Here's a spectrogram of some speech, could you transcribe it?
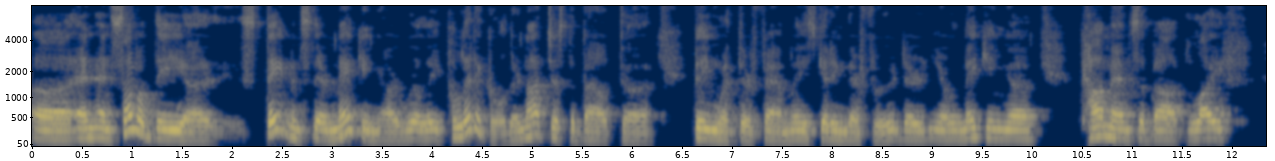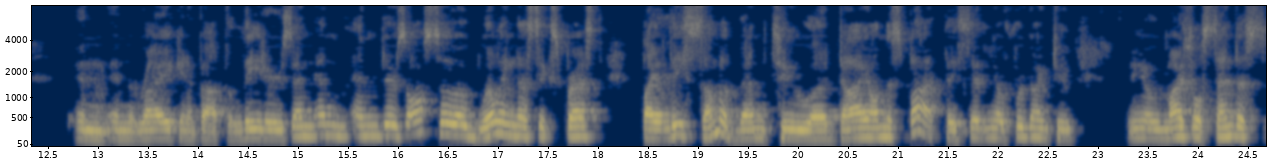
uh, and, and some of the uh, statements they're making are really political. They're not just about uh, being with their families, getting their food. They're, you know, making uh, comments about life in, in the Reich and about the leaders. And, and, and there's also a willingness expressed by at least some of them to uh, die on the spot. They said, you know, if we're going to, you know, might as well send us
